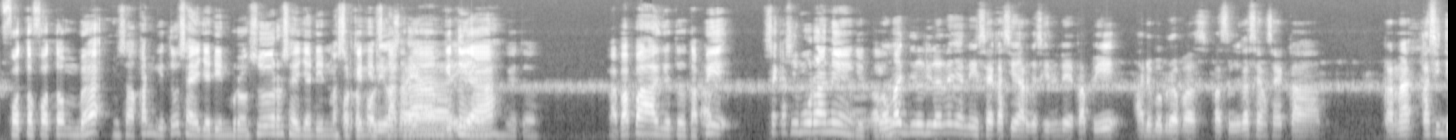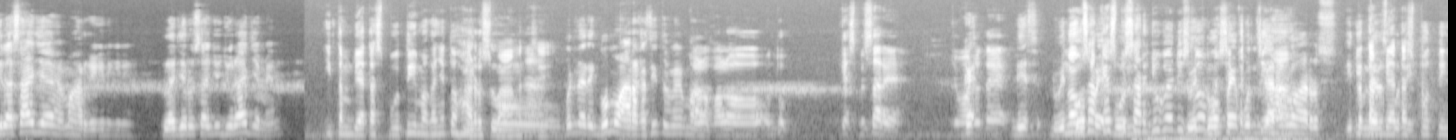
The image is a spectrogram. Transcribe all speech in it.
foto-foto mbak misalkan gitu saya jadiin brosur saya jadiin masukin Portofolio Instagram saya, gitu iya. ya gitu nggak apa-apa gitu tapi saya kasih murah nih gitu Kalau nggak deal-dealan aja nih, saya kasih harga segini deh. Tapi ada beberapa fasilitas yang saya cut. Karena kasih jelas aja, memang harga gini-gini. Belajar usaha jujur aja, men. hitam di atas putih makanya tuh harus Gitu. banget sih Bener, gue mau arah ke situ Kalau memang. kalau untuk cash besar ya. Cuma Kayak maksudnya di- duit nggak usah cash pun- besar juga di duit lo gope masih pun kecil sekarang lo harus hitam, hitam, di atas putih.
